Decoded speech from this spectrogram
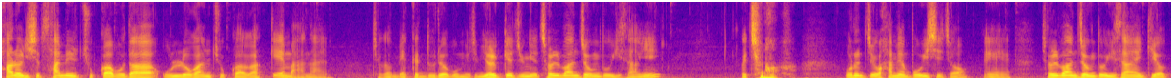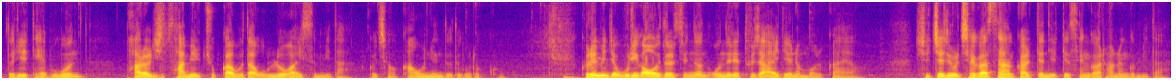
8월 23일 주가보다 올라간 주가가 꽤 많아요. 제가 몇 개 누려보면 지금 10개 중에 절반 정도 이상이 그쵸 오른쪽 화면 보이시죠? 예. 절반 정도 이상의 기업들이 대부분 8월 23일 주가보다 올라가 있습니다. 그쵸 강원랜드도 그렇고. 그러면 이제 우리가 얻을 수 있는 오늘의 투자 아이디어는 뭘까요? 실제적으로 제가 생각할 때는 이렇게 생각을 하는 겁니다.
